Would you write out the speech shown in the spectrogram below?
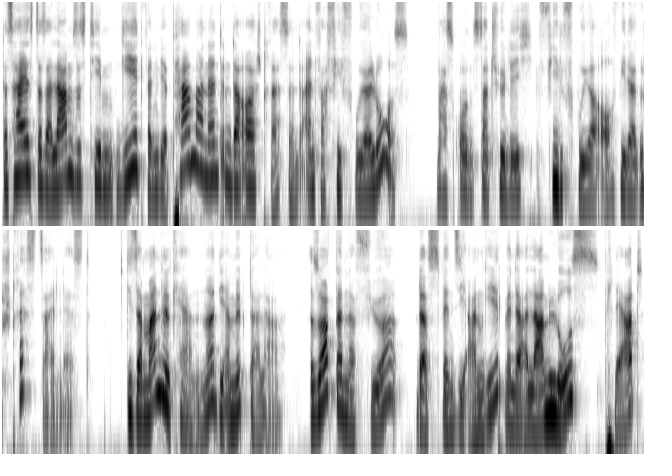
Das heißt, das Alarmsystem geht, wenn wir permanent im Dauerstress sind, einfach viel früher los, was uns natürlich viel früher auch wieder gestresst sein lässt. Dieser Mandelkern, ne, die Amygdala, sorgt dann dafür, dass, wenn sie angeht, wenn der Alarm losplärt,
